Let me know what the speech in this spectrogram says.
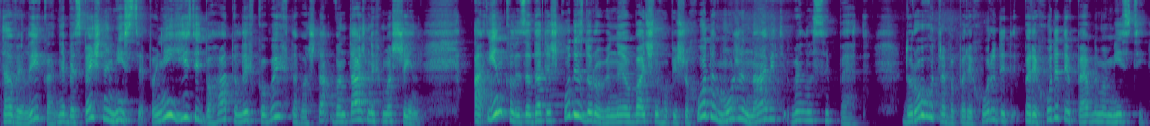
та велика, небезпечне місце. По ній їздять багато легкових та вантажних машин. А інколи завдати шкоди здоров'ю необачного пішохода може навіть велосипед. Дорогу треба переходити, переходити в певному місці.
